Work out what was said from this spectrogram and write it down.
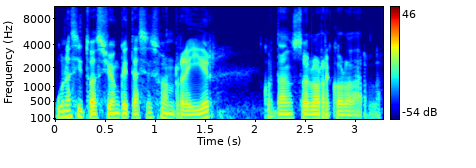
una situación que te hace sonreír con tan solo recordarla.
